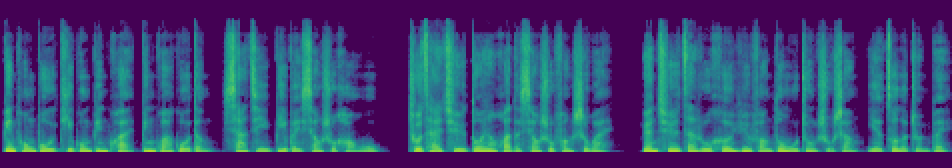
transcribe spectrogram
并同步提供冰块、冰瓜果等夏季必备消暑好物。除采取多样化的消暑方式外，园区在如何预防动物中暑上也做了准备，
